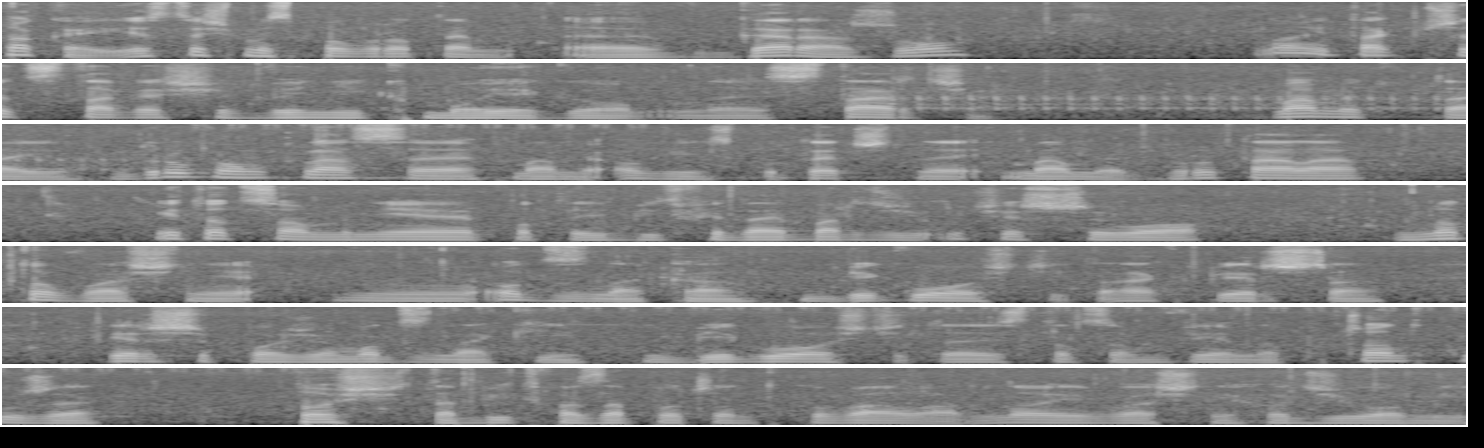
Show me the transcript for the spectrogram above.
Ok, jesteśmy z powrotem e, w garażu. No i tak przedstawia się wynik mojego e, starcia. Mamy tutaj drugą klasę, mamy ogień skuteczny, mamy brutala. I to, co mnie po tej bitwie najbardziej ucieszyło, no to właśnie mm, odznaka biegłości, tak? Pierwsza, pierwszy poziom odznaki biegłości. To jest to, co mówiłem na początku, że coś ta bitwa zapoczątkowała. No i właśnie chodziło mi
